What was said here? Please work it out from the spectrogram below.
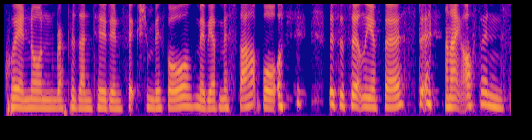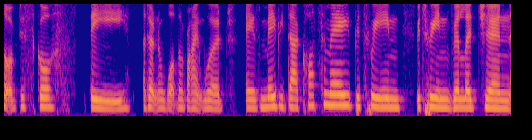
queer nun represented in fiction before. Maybe i've missed that but this is certainly a first. And i often sort of discuss the i don't know what the right word is maybe dichotomy between between religion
